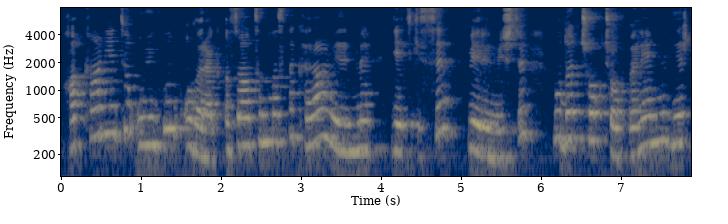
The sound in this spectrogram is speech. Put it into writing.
hakkaniyete uygun olarak azaltılmasına karar verilme yetkisi verilmiştir. Bu da çok çok önemlidir.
